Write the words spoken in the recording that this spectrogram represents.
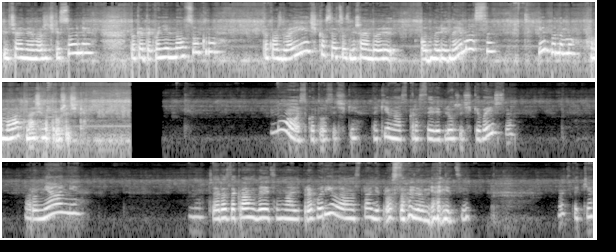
пів чайної ложечки солі, пакетик ванільного цукру, також два яєчка, все це змішаємо до однорідної маси і будемо формувати наші ватрушечки. Ну ось котусечки. Такі в нас красиві плюшечки вийшли. Рум'яні. Ну, через екран, здається, навіть пригоріли, а насправді просто вони рум'яні ці. Ось такі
